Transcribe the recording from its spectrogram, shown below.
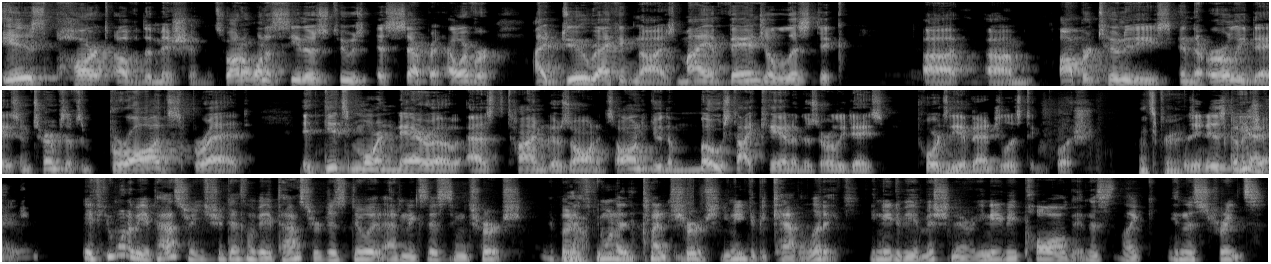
is part of the mission. So i don't want to see those two as separate. However i do recognize my evangelistic uh, um, opportunities in the early days in terms of broad spread. It gets more narrow as time goes on. And so i want to do the most i can in those early days towards the mm-hmm. evangelistic push that's great. it is going to yeah. change if you want to be a pastor, you should definitely be a pastor. Just do it at an existing church. But yeah. if you want to plant a church, you need to be catalytic. You need to be a missionary. You need to be Paul in this, like in the streets,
